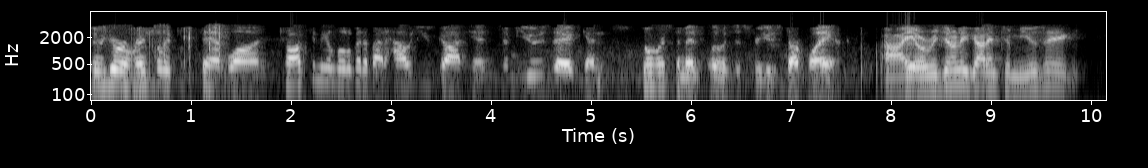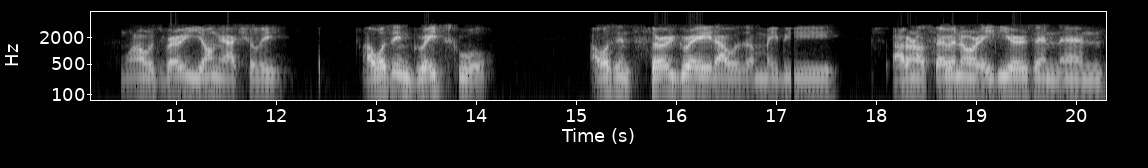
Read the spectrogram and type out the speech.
So you're originally from San Juan. Talk to me a little bit about how you got into music and who were some influences for you to start playing? I originally got into music when I was very young, actually. I was in grade school. I was in third grade. I was uh, maybe, I don't know, seven or eight years, and and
